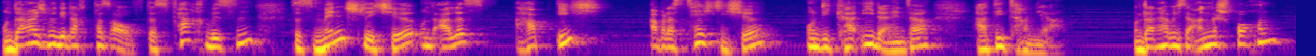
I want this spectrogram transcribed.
Und da habe ich mir gedacht, pass auf, das Fachwissen, das Menschliche und alles habe ich, aber das Technische und die KI dahinter hat die Tanja. Und dann habe ich sie angesprochen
